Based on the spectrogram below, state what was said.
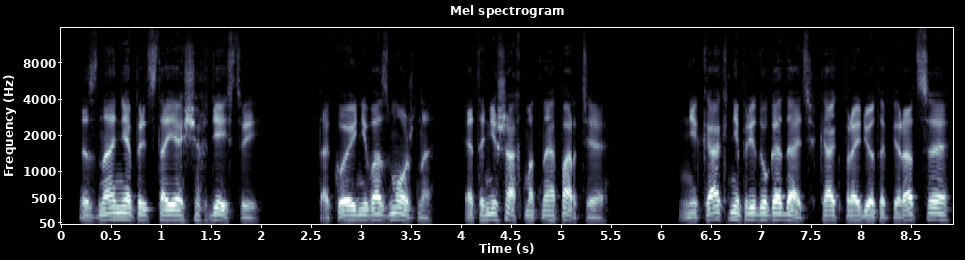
– знание предстоящих действий. Такое невозможно, это не шахматная партия. Никак не предугадать, как пройдет операция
